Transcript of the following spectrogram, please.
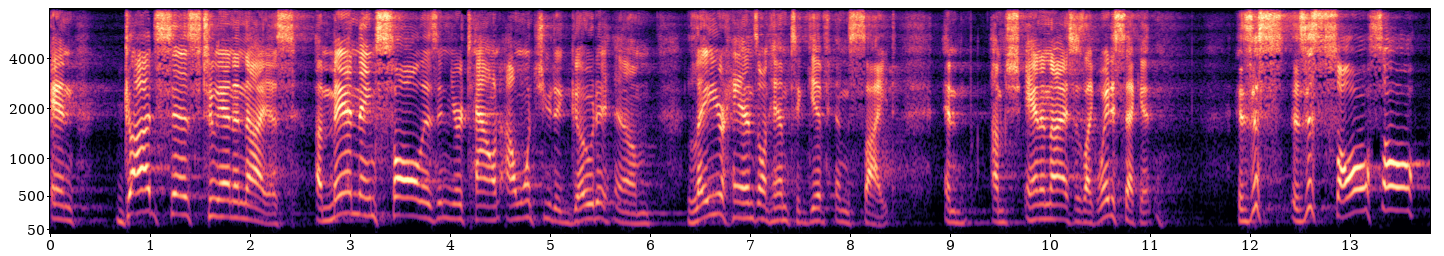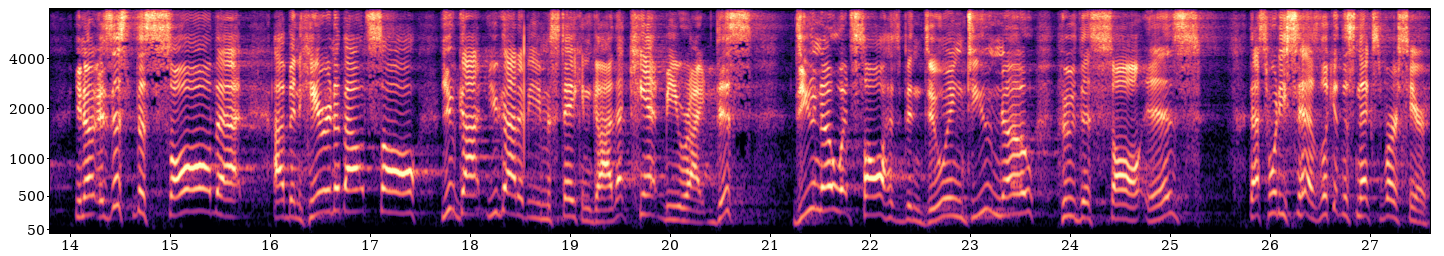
And God says to Ananias, A man named Saul is in your town. I want you to go to him, lay your hands on him to give him sight. And Ananias is like, Wait a second. Is this, is this Saul, Saul? You know, is this the Saul that I've been hearing about, Saul? You got you got to be mistaken, God. That can't be right. This do you know what Saul has been doing? Do you know who this Saul is? That's what he says. Look at this next verse here.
